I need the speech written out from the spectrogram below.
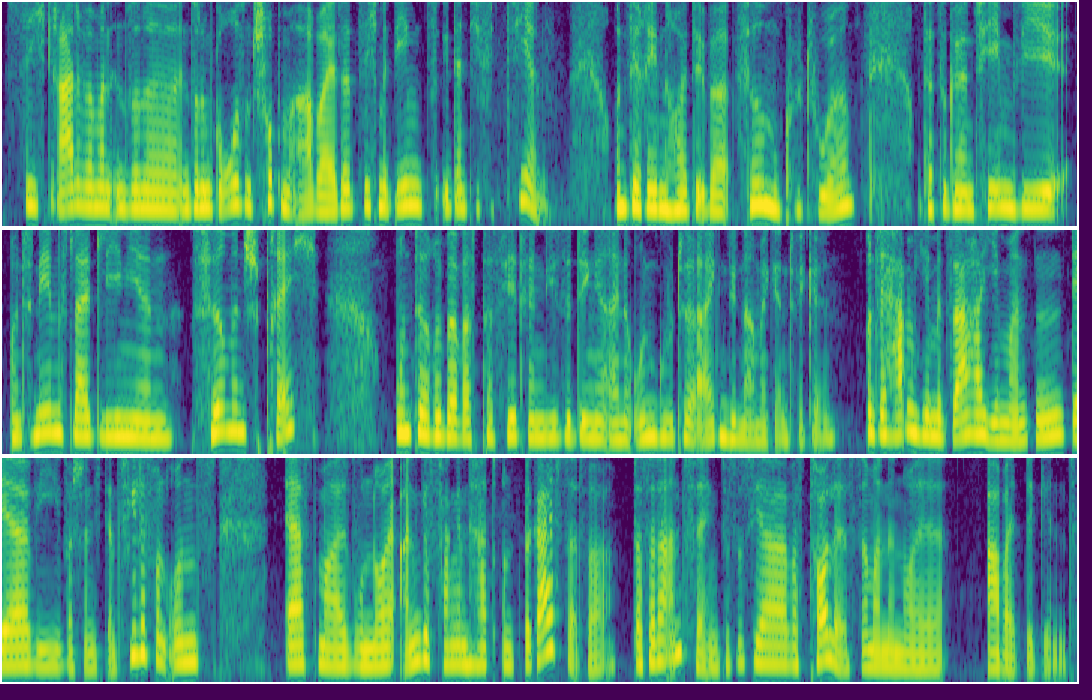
sich gerade wenn man in so, eine, in so einem großen Schuppen arbeitet, sich mit dem zu identifizieren. Und wir reden heute über Firmenkultur. Dazu gehören Themen wie Unternehmensleitlinien, Firmensprech und darüber, was passiert, wenn diese Dinge eine ungute Eigendynamik entwickeln. Und wir haben hier mit Sarah jemanden, der, wie wahrscheinlich ganz viele von uns, erstmal wo neu angefangen hat und begeistert war, dass er da anfängt. Das ist ja was Tolles, wenn man eine neue Arbeit beginnt.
